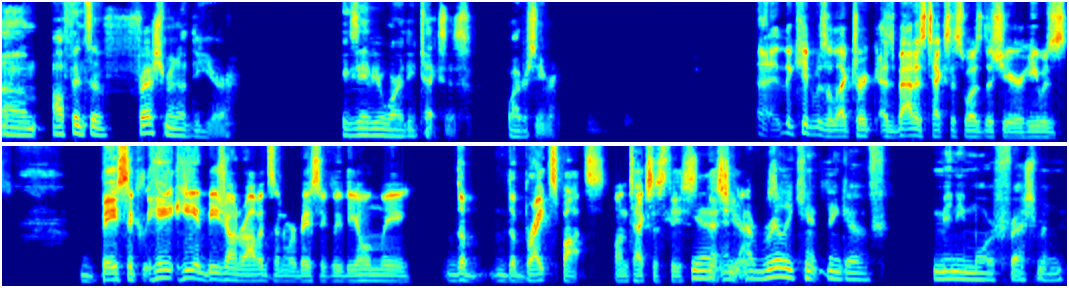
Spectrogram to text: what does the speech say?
Um, offensive freshman of the year, Xavier Worthy, Texas, wide receiver. uh, the kid was electric. As bad as Texas was this year, he was basically he he and Bijan Robinson were basically the only the the bright spots on Texas this Yeah, this and year. I really can't think of many more freshman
